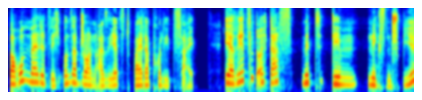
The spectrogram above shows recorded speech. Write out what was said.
Warum meldet sich unser John also jetzt bei der Polizei? Ihr rätselt euch das mit dem nächsten Spiel.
